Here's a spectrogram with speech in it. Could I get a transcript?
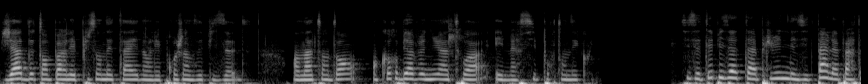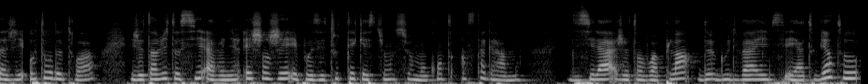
J'ai hâte de t'en parler plus en détail dans les prochains épisodes. En attendant, encore bienvenue à toi et merci pour ton écoute. Si cet épisode t'a plu, n'hésite pas à le partager autour de toi et je t'invite aussi à venir échanger et poser toutes tes questions sur mon compte Instagram. D'ici là, je t'envoie plein de good vibes et à tout bientôt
